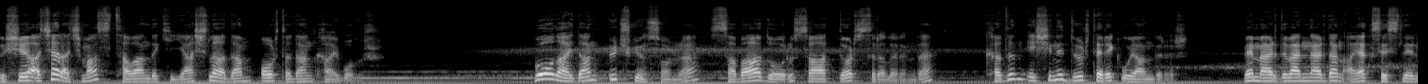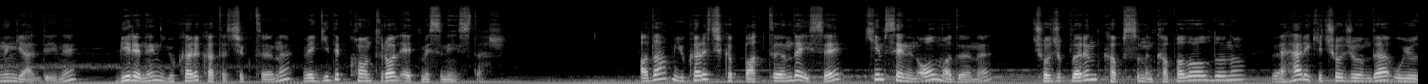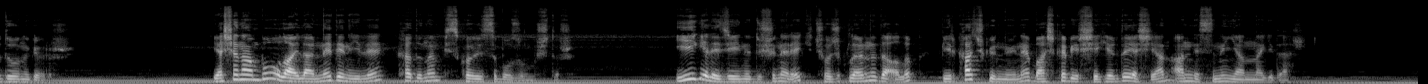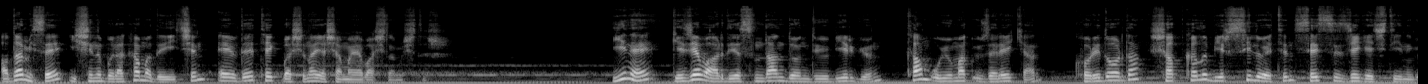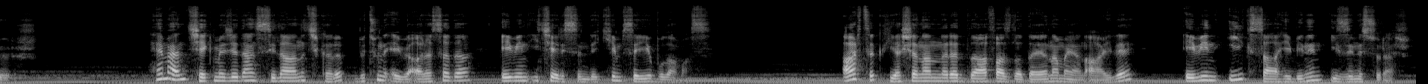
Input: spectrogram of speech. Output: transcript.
Işığı açar açmaz tavandaki yaşlı adam ortadan kaybolur. Bu olaydan 3 gün sonra sabaha doğru saat 4 sıralarında kadın eşini dürterek uyandırır ve merdivenlerden ayak seslerinin geldiğini, birinin yukarı kata çıktığını ve gidip kontrol etmesini ister. Adam yukarı çıkıp baktığında ise kimsenin olmadığını, çocukların kapısının kapalı olduğunu ve her iki çocuğun da uyuduğunu görür. Yaşanan bu olaylar nedeniyle kadının psikolojisi bozulmuştur. İyi geleceğini düşünerek çocuklarını da alıp birkaç günlüğüne başka bir şehirde yaşayan annesinin yanına gider. Adam ise işini bırakamadığı için evde tek başına yaşamaya başlamıştır. Yine gece vardiyasından döndüğü bir gün tam uyumak üzereyken koridordan şapkalı bir silüetin sessizce geçtiğini görür. Hemen çekmeceden silahını çıkarıp bütün evi arasa da evin içerisinde kimseyi bulamaz. Artık yaşananlara daha fazla dayanamayan aile evin ilk sahibinin izini sürer.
